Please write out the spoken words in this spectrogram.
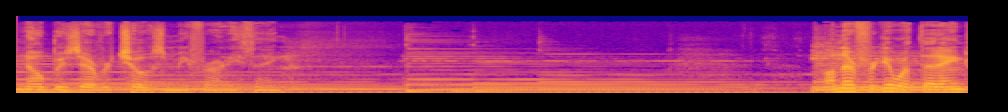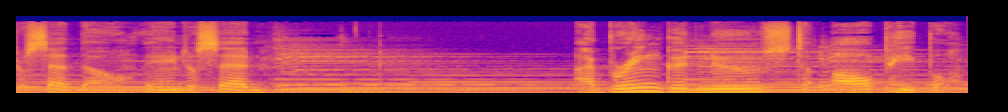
Nobody's ever chosen me for anything. I'll never forget what that angel said, though. The angel said, I bring good news to all people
